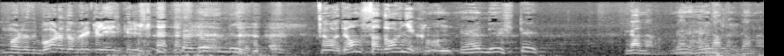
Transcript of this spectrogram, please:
Может, бороду приклеить, конечно. Вот, и он садовник. Он... Ганнер. Ганнер.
